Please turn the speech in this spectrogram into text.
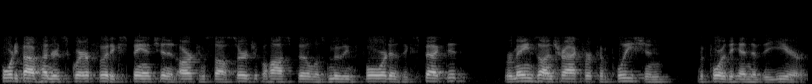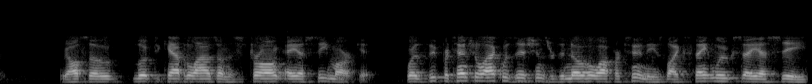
4,500 sq ft expansion at Arkansas Surgical Hospital is moving forward as expected, remains on track for completion before the end of the year. We also look to capitalize on the strong ASC market, whether through potential acquisitions or de novo opportunities like St. Luke's ASC,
